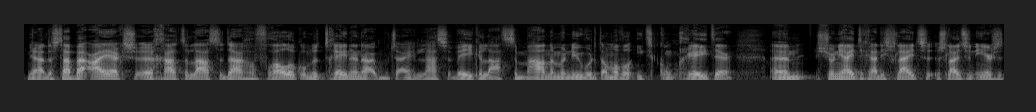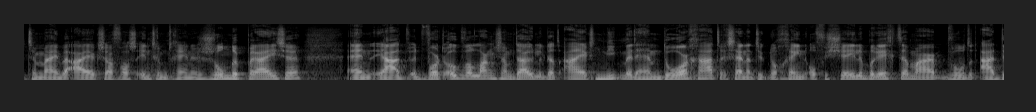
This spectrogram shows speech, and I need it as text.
Ja, er staat bij Ajax uh, gaat de laatste dagen vooral ook om de trainer. Nou, ik moet zeggen de laatste weken, laatste maanden, maar nu wordt het allemaal wel iets concreter. Um, Johnny Heitinga die sluit, sluit zijn eerste termijn bij Ajax af als interim trainer zonder prijzen. En ja, het, het, wordt ook wel langzaam duidelijk dat Ajax niet met hem doorgaat. Er zijn natuurlijk nog geen officiële berichten, maar bijvoorbeeld het AD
